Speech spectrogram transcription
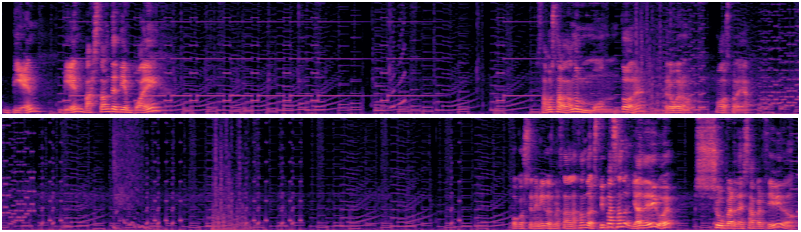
Bien, bien, bastante tiempo ahí. Estamos tardando un montón, ¿eh? Pero bueno, vamos para allá. Pocos enemigos me están lanzando. Estoy pasando, ya te digo, ¿eh? Súper desapercibido.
